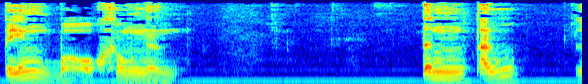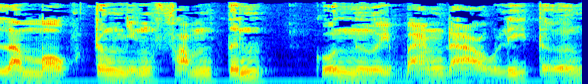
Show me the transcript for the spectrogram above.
tiến bộ không ngừng. Tinh tấn là một trong những phẩm tính của người bạn đạo lý tưởng.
